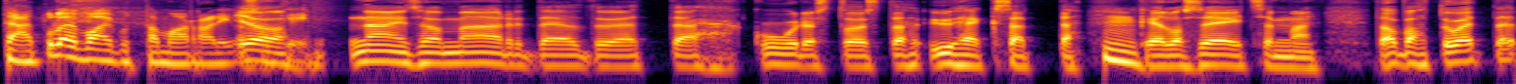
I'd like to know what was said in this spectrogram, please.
tämä tulee vaikuttamaan Radio Joo, näin se on määritelty, että 16.9. Hmm. Mm. kello seitsemän tapahtuu, että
